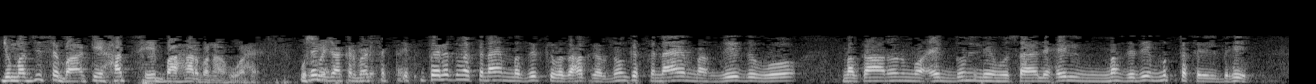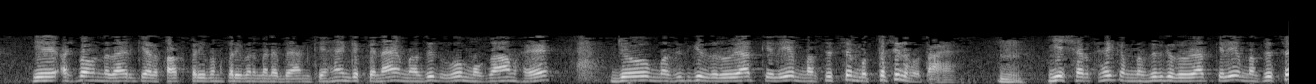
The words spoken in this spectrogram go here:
جو مسجد سے کے حد سے باہر بنا ہوا ہے اس میں جا کر بیٹھ سکتے ہیں۔ پہلے تو میں فنائے مسجد کی وضاحت کر دوں کہ فنائے مسجد وہ مکان معد لمصالح المسجد متصل بھی یہ اشبہ النظائر کے الفاظ قریباً قریباً میں نے بیان کیے ہیں کہ فنائے مسجد وہ مقام ہے جو مسجد کی ضروریات کے لیے مسجد سے متصل ہوتا ہے۔ یہ شرط ہے کہ مسجد کی ضروریات کے لیے مسجد سے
